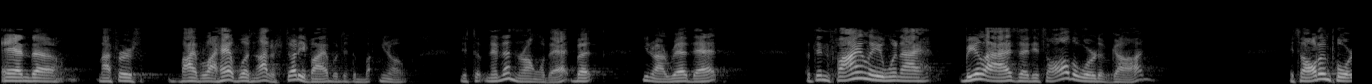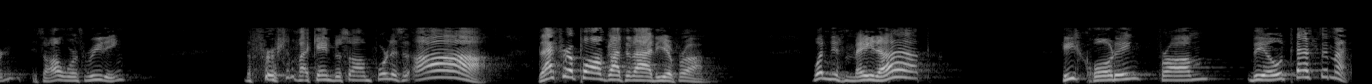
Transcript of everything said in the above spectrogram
And uh, my first Bible I had was not a study Bible, just a, you know, just a, nothing wrong with that. But, you know, I read that. But then finally, when I realized that it's all the Word of God, it's all important, it's all worth reading, the first time I came to Psalm 40, I said, ah, that's where Paul got that idea from. It wasn't just made up. He's quoting from the Old Testament.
